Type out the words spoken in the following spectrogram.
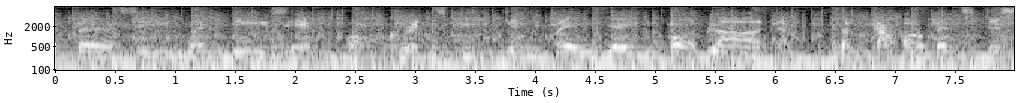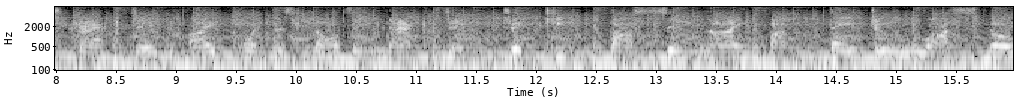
Controversy when these hypocrites begin baying for blood. The government's distracted by pointless laws enacted to keep us in line, but they do us no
